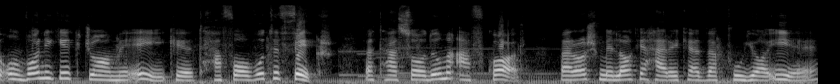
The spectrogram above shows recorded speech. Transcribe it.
عنوان یک جامعه ای که تفاوت فکر و تصادم افکار براش ملاک حرکت و پویاییه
